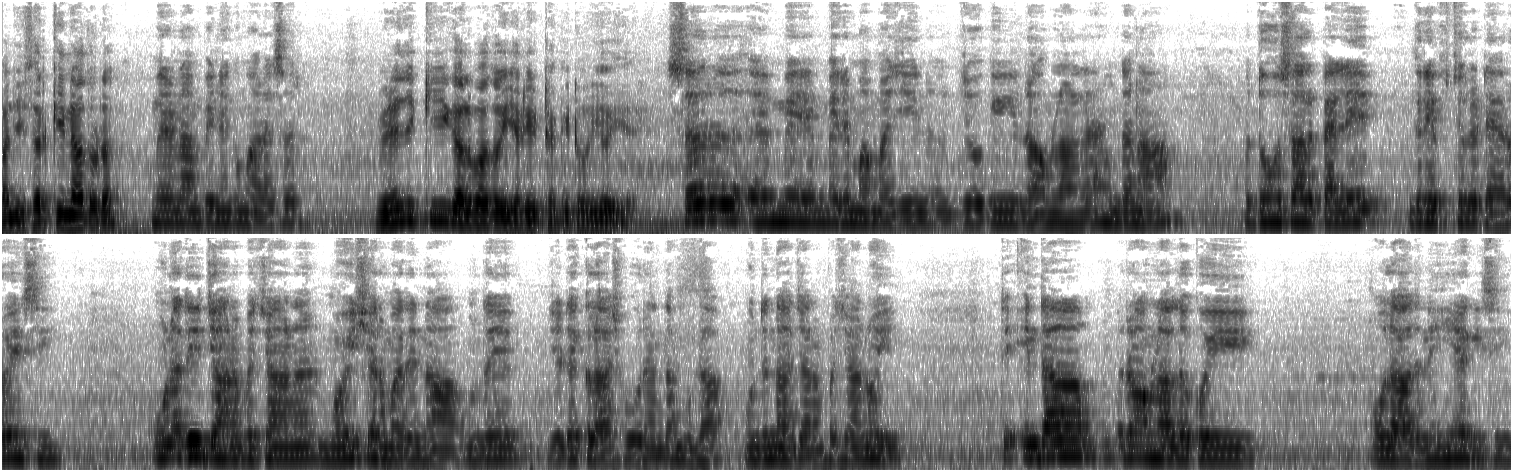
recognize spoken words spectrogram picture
ਹਾਂਜੀ ਸਰ ਕੀ ਨਾਂ ਤੁਹਾਡਾ? ਮੇਰਾ ਨਾਮ ਬਿਨੇ ਕੁਮਾਰ ਹੈ ਸਰ। ਵੀਰੇ ਜੀ ਕੀ ਗੱਲਬਾਤ ਹੋਈ ਜਿਹੜੀ ਠੱਗੀ ਟੋਰੀ ਹੋਈ ਹੈ? ਸਰ ਇਹ ਮੇ- ਮੇਰੇ ਮਾਮਾ ਜੀ ਨੂੰ, ਜੋ ਕਿ ਰਾਮ ਲਾਲ ਹੈ ਉਹਦਾ ਨਾਮ 2 ਸਾਲ ਪਹਿਲੇ ਗ੍ਰਿਫਤ ਚੋਂ ਰਿਟਾਇਰ ਹੋਏ ਸੀ। ਉਹਨਾਂ ਦੀ ਜਾਣ ਪਛਾਣ ਮੋਹਿਤ ਸ਼ਰਮਾ ਦੇ ਨਾਂ ਉਹਦੇ ਜਿਹੜੇ ਕਲਾਸ਼ ਹੋ ਰਹਿੰਦਾ ਮੁੰਡਾ ਉਹਦੇ ਨਾਲ ਜਾਣ ਪਛਾਣ ਹੋਈ। ਤੇ ਇੰਦਾ ਰਾਮ ਲਾਲ ਦਾ ਕੋਈ ਔਲਾਦ ਨਹੀਂ ਹੈਗੀ ਸੀ।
